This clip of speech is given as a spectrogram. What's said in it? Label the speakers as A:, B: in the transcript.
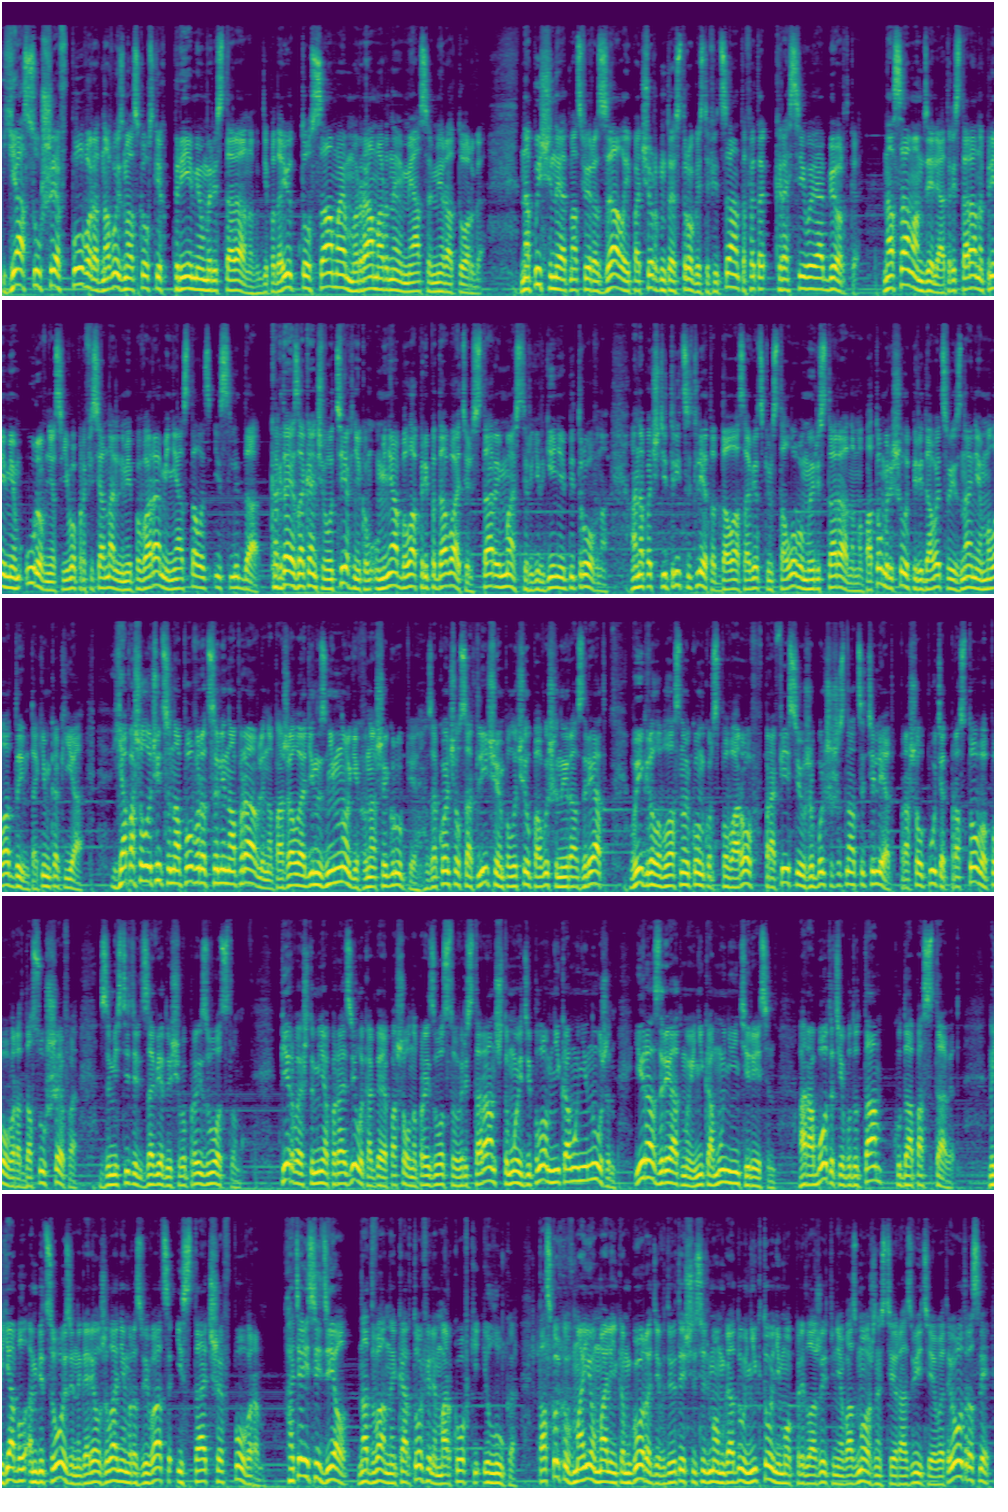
A: Я су-шеф-повар одного из московских премиум-ресторанов, где подают то самое мраморное мясо Мираторга. Напыщенная атмосфера зала и подчеркнутая строгость официантов – это красивая обертка. На самом деле, от ресторана премиум уровня с его профессиональными поварами не осталось и следа. Когда я заканчивал техникум, у меня была преподаватель, старый мастер Евгения Петровна. Она почти 30 лет отдала советским столовым и ресторанам, а потом решила передавать свои знания молодым, таким как я. Я пошел учиться на повара целенаправленно, пожалуй, один из немногих в нашей группе. Закончил с отличием, получил повышенный разряд, выиграл областной конкурс поваров, в профессии уже больше 16 лет, прошел путь от простого повара до су-шефа, заместитель заведующего производством. Первое, что меня поразило, когда я пошел на производство в ресторан, что мой диплом никому не нужен, и разряд мой никому не интересен, а работать я буду там, куда поставят. Но я был амбициозен и горел желанием развиваться и стать шеф-поваром. Хотя и сидел над ванной картофеля, морковки и лука. Поскольку в моем маленьком городе в 2007 году никто не мог предложить мне возможности развития в этой отрасли,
